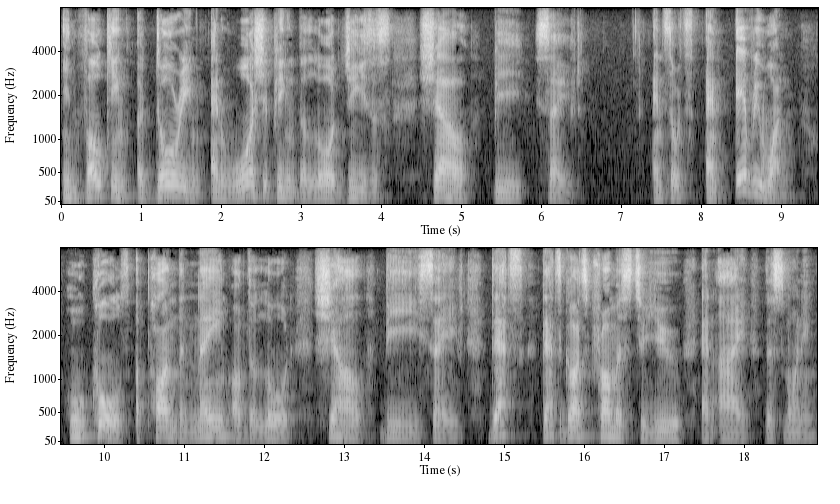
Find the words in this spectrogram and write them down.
invoking, adoring, and worshiping the Lord Jesus, shall be saved. And so it's, and everyone who calls upon the name of the Lord shall be saved. That's that's God's promise to you and I this morning.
